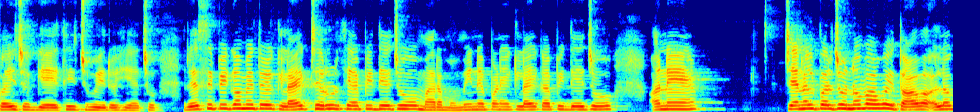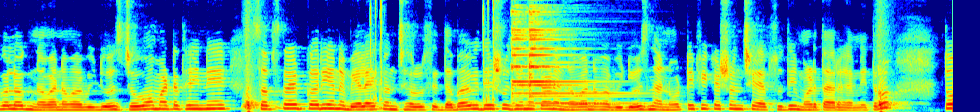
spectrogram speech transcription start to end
કઈ જગ્યાએથી જોઈ રહ્યા છો. રેસીપી ગમે તો એક લાઇક જરૂરથી આપી દેજો, મારા મમ્મીને પણ એક લાઇક આપી દેજો. અને ચેનલ પર જો નવા હોય તો આવા અલગ અલગ નવા નવા વિડીયોઝ જોવા માટે થઈને સબસ્ક્રાઇબ કરી અને બેલ આઇકન જરૂરથી દબાવી દેશો, જેને કારણે નવા નવા વિડીયોઝના નોટિફિકેશન છે આપ સુધી મળતા રહે મિત્રો. તો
